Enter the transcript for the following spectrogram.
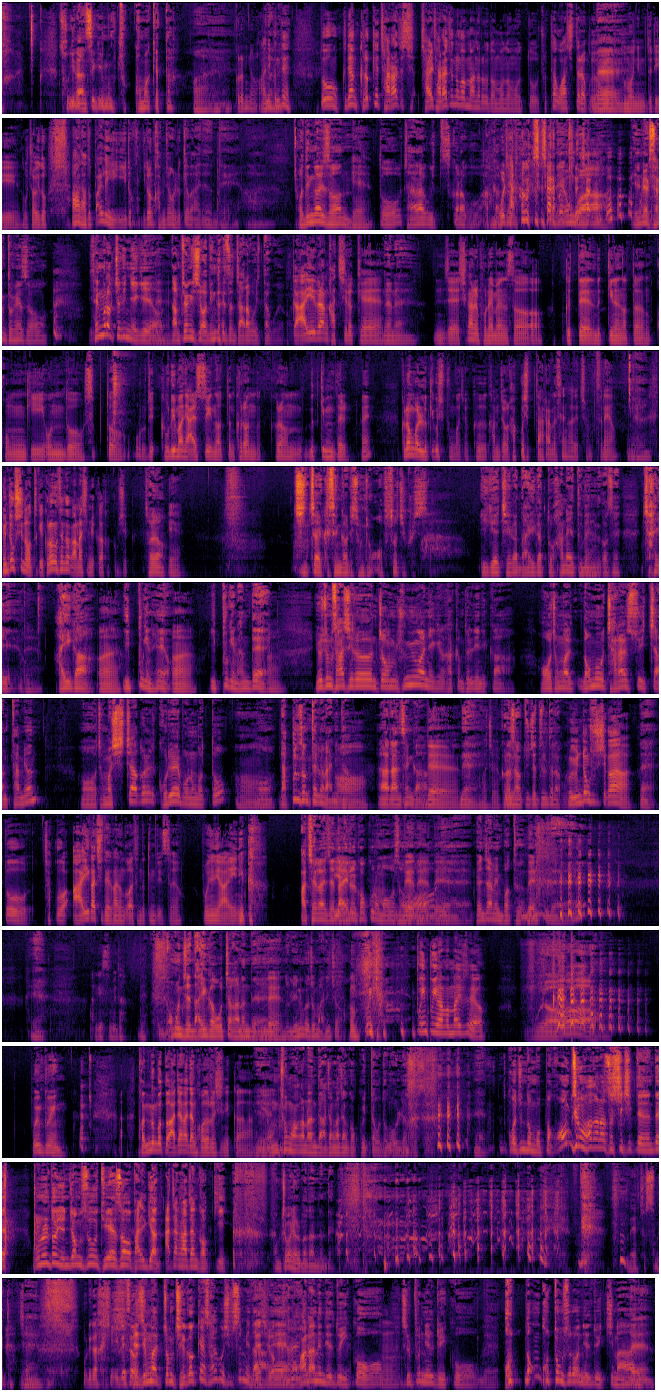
속이나 안 쓰기면 좋- 고맙겠다. 아, 그럼요. 아니 근데 또 그냥 그렇게 잘하 잘 자라주는 것만으로도 너무 너무 또 좋다고 하시더라고요. 네. 또 부모님들이 저희도 아 나도 빨리 이런 이런 감정을 느껴봐야 되는데 아, 어딘가에선 예. 또 잘하고 있을 거라고. 아까 뭘 그 잘하고 있어, 잘하고 내용과 일맥상통해서 생물학적인 얘기예요. 네. 남창희 씨 어딘가에선 잘하고 있다고요. 그러니까 아이랑 같이 이렇게 네네. 이제 시간을 보내면서 그때 느끼는 어떤 공기, 온도, 습도, 우리, 그 우리만이 알 수 있는 어떤 그런, 그런 느낌들, 예? 그런 걸 느끼고 싶은 거죠. 그 감정을 갖고 싶다라는 생각이 참 드네요. 윤정 씨는 어떻게 그런 생각 안 하십니까? 가끔씩. 저요. 예. 진짜 그 생각이 점점 없어지고 있어요. 이게 제가 나이가 또 한 해 드는 것의 차이예요. 네. 아이가 네. 이쁘긴 해요. 네. 이쁘긴 한데 네. 요즘 사실은 좀 흉흉한 얘기가 가끔 들리니까 어 정말 너무 잘할 수 있지 않다면 어 정말 시작을 고려해 보는 것도 어, 나쁜 선택은 어. 아니다라는 생각. 네. 네. 맞아요. 그런 그리고- 생각도 이제 들더라고요. 윤정수 씨가 네. 또 자꾸 아이 같이 돼가는 것 같은 느낌도 있어요. 본인이 아이니까. 아 제가 이제 예. 나이를 거꾸로 먹어서 네, 네, 네. 예, 벤자민 버튼. 네. 네. 예. 알겠습니다. 네. 너무 이제 나이가 오짜 가는데 네. 눌리는 거 좀 아니죠? 그럼 뿌잉, 뿌잉 뿌잉 한 번만 해주세요. 뭐야? 뿌잉 뿌잉. 걷는 것도 아장아장 걸으시니까. 예, 예. 엄청 화가 나는데 아장아장 걷고 있다고 누가 올렸었어요. 예, 돈못 받고 엄청 화가 나서 씩씩대는데 오늘도 윤정수 뒤에서 발견 아장아장 걷기 엄청 열받았는데 네, 좋습니다. 자, 예. 우리가 이래서 네, 정말 좀 즐겁게 살고 싶습니다. 네, 즐겁게 예, 뭐. 화나는 일도 있고 슬픈 일도 있고 네. 고, 너무 고통스러운 일도 있지만 네.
